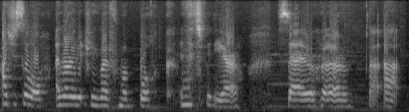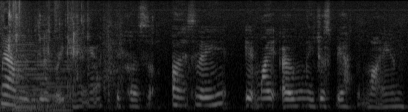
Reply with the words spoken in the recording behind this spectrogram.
As you saw, I very literally read from a book in this video, so um, that, that. Now the delivery here because honestly, it might only just be up at mine,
